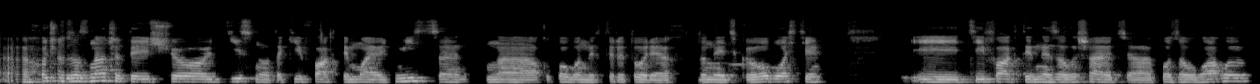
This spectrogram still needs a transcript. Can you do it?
Е, Хочу зазначити, що дійсно такі факти мають місце на окупованих територіях Донецької області, і ці факти не залишаються поза увагою.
